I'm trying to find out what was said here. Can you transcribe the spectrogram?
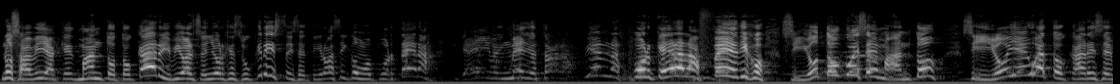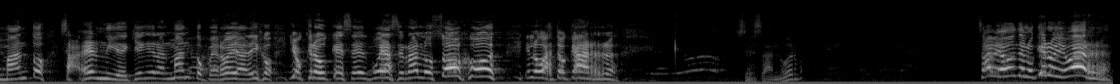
no sabía qué manto tocar y vio al Señor Jesucristo y se tiró así como portera. Y ahí en medio estaban las piernas porque era la fe. Dijo, si yo toco ese manto, si yo llego a tocar ese manto, saber ni de quién era el manto, pero ella dijo, yo creo que ese voy a cerrar los ojos y lo voy a tocar. Se sanó, ¿Sabe a dónde lo quiero llevar?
